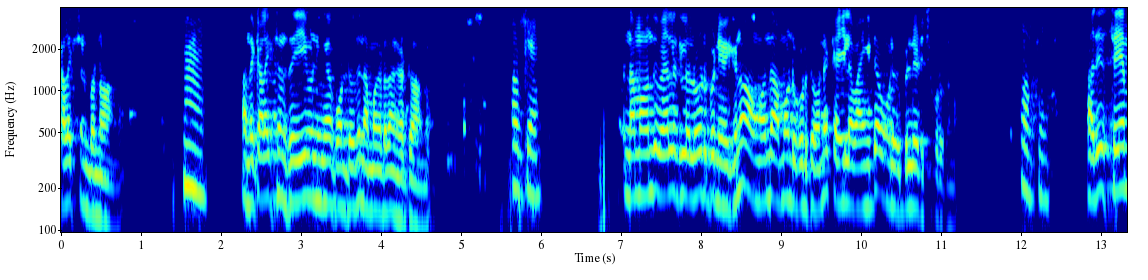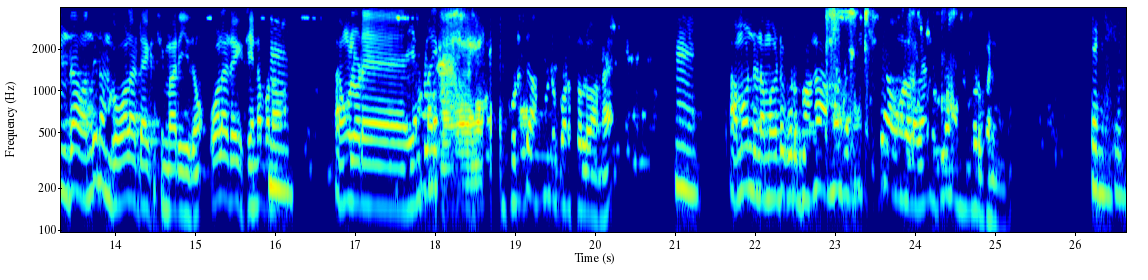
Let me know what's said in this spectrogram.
கலெக்ஷன் பண்ணுவாங்க. ம். அந்த கலெக்ஷன்ஸ் ஈவினிங்காக கொண்டு வந்து நம்ம கிட்ட தான் கட்டுவாங்க. ஓகே. நம்ம வந்து வேலெட்டில் லோடு பண்ணி வைக்கணும். அவங்க வந்து அமௌண்ட் கொடுத்த உடனே கையில் வாங்கிட்டு அவங்களுக்கு பில் அடிச்சு கொடுக்கணும். ஓகே. அதே சேம் தான் வந்து நமக்கு ஓலா டாக்ஸி மாதிரி இதுவும். ஓலா டாக்ஸி என்ன பண்ணுவாங்க அவங்களோட எம்ப்ளாயி கொடுத்து அமௌண்ட் போட சொல்லுவாங்க. ம். அமௌண்ட் நம்ம கிட்ட கொடுப்பாங்க அமௌண்ட் அவங்களோட வேலைக்கு பண்ணிக்கணும். சரிங்க சார்.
